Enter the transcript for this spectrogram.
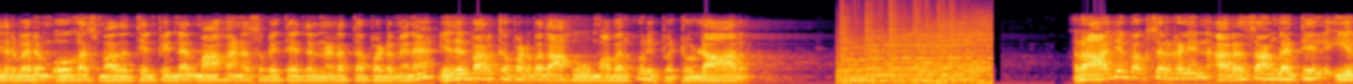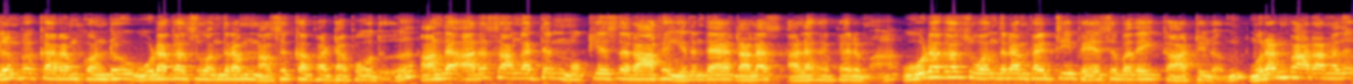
எதிர்வரும் ஆகஸ்ட் மாதத்தின் பின்னர் மாகாண சபை தேர்தல் நடத்தப்படும் என எதிர்பார்க்கப்படுவதாக எதிர்பார்க்கப்படுவதாகவும் அவர் குறிப்பிட்டுள்ளார். ராஜபக்சர்களின் அரசாங்கத்தில் இரும்பு கரம் கொண்டு ஊடக சுதந்திரம் நசுக்கப்பட்ட போது அந்த அரசாங்கத்தின் முக்கியஸ்தராக இருந்த டலஸ் அழகப்பெருமா ஊடக சுதந்திரம் பற்றி பேசுவதை காட்டிலும் முரண்பாடானது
